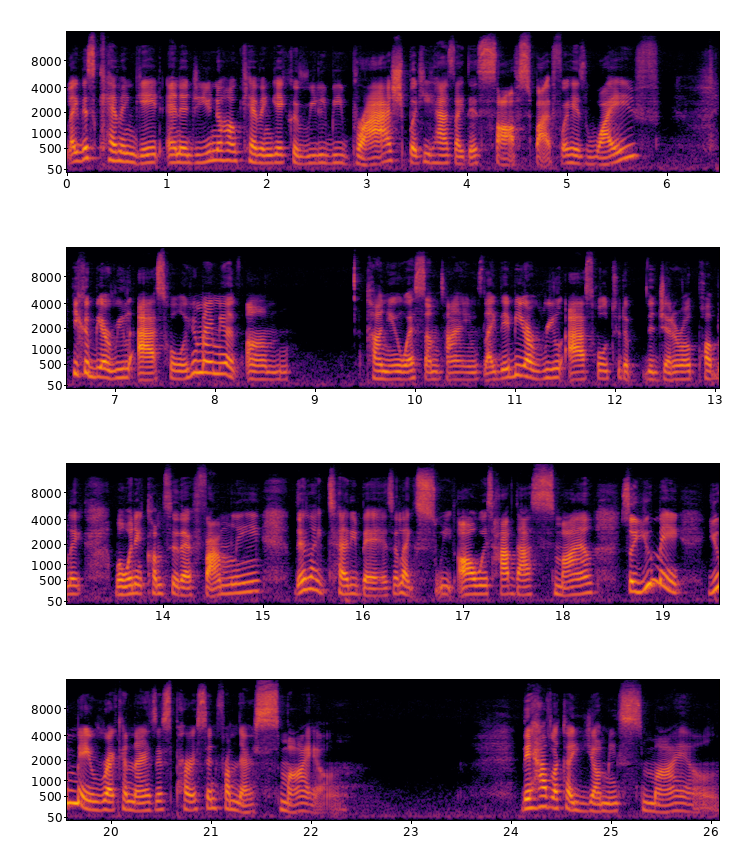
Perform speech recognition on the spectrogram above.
Like this Kevin Gate energy. You know how Kevin Gate could really be brash, but he has like this soft spot for his wife he could be a real asshole. He remind me of um Kanye West sometimes. Like they be a real asshole to the, the general public, but when it comes to their family, they're like teddy bears. They're like sweet, always have that smile. So you may you may recognize this person from their smile. They have like a yummy smile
